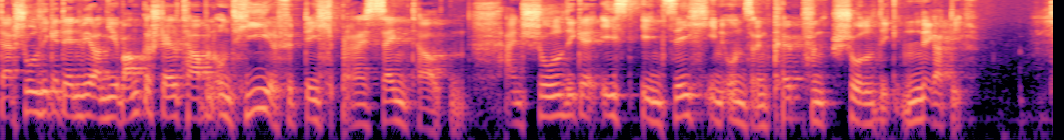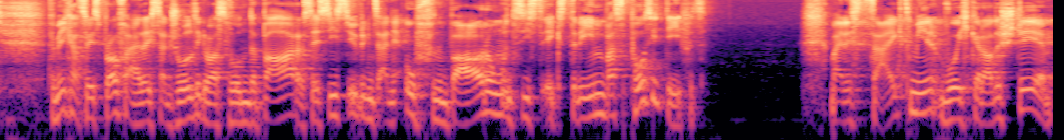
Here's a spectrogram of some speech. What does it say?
der Schuldige, den wir an die Bank gestellt haben und hier für dich präsent halten. Ein Schuldige ist in sich, in unseren Köpfen schuldig, negativ. Für mich als Swiss Profiler ist ein Schuldiger was Wunderbares. Es ist übrigens eine Offenbarung und es ist extrem was Positives. Weil es zeigt mir, wo ich gerade stehe.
